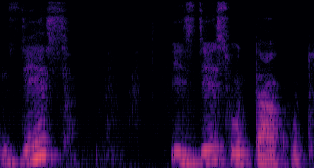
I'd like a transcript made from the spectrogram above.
здесь и здесь вот так вот.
